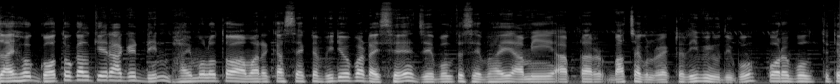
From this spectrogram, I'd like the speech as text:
যাই হোক গতকালকের আগের দিন ভাই মূলত আমার কাছে একটা ভিডিও পাঠাইছে, যে বলতেছে, ভাই, আমি আপনার বাচ্চাগুলোর একটা রিভিউ দিব। পরে বলতে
